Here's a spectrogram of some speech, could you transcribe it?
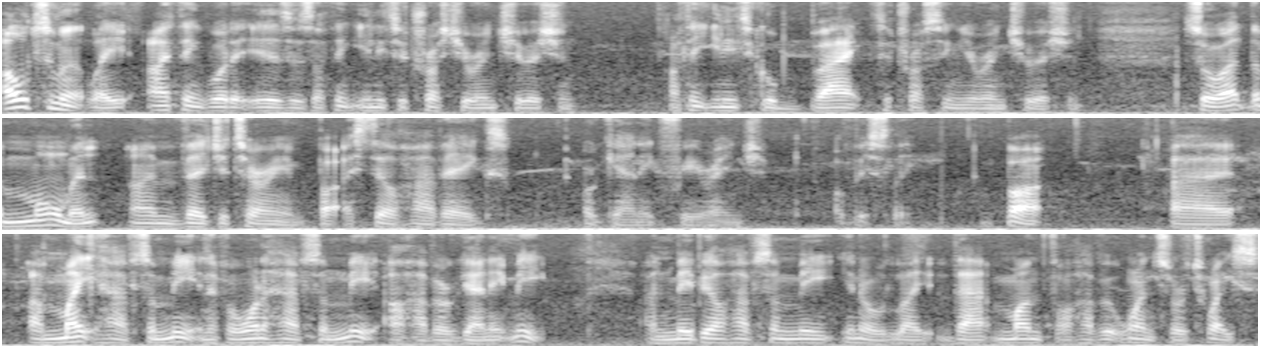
Ultimately, I think what it is is I think you need to trust your intuition. I think you need to go back to trusting your intuition. So at the moment, I'm vegetarian, but I still have eggs, organic, free range, obviously. But uh, I might have some meat, and if I want to have some meat, I'll have organic meat. And maybe I'll have some meat, you know, like that month I'll have it once or twice.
